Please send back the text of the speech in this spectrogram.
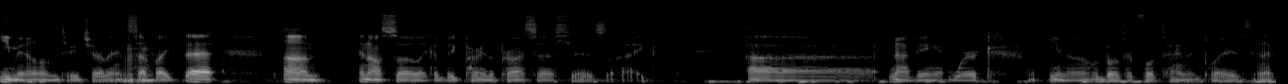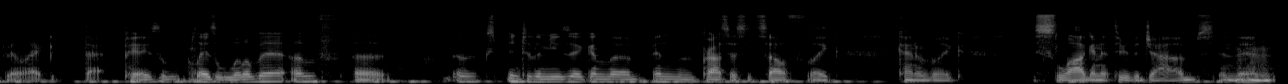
email them to each other and stuff like that. Um, and also, like a big part of the process is like uh, not being at work. You know, we both are full time employees, and I feel like that plays plays a little bit of uh, of into the music and the and the process itself, like kind of like slogging it through the jobs, and then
